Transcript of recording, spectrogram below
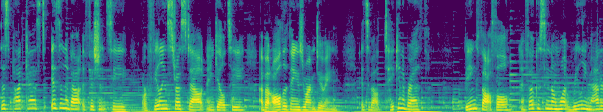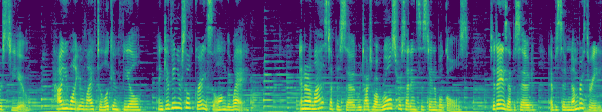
This podcast isn't about efficiency or feeling stressed out and guilty about all the things you aren't doing. It's about taking a breath, being thoughtful, and focusing on what really matters to you, how you want your life to look and feel, and giving yourself grace along the way. In our last episode, we talked about rules for setting sustainable goals. Today's episode, episode number three,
